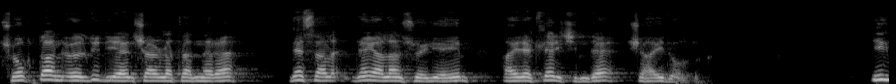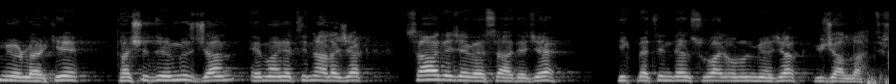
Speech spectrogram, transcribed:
çoktan öldü diyen şarlatanlara ne, ne yalan söyleyeyim, hayretler içinde şahit olduk. Bilmiyorlar ki taşıdığımız can emanetini alacak sadece ve sadece hikmetinden sual olunmayacak Yüce Allah'tır.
